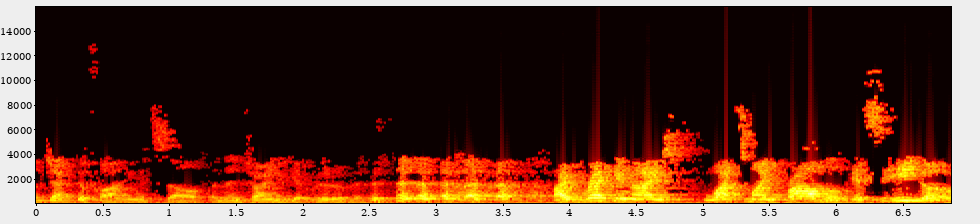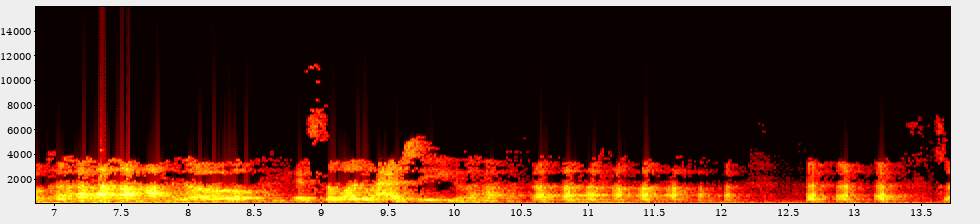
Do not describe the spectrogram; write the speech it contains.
objectifying itself and then trying to get rid of it. I've recognized what's my problem. It's the ego. no, it's the one who has the ego. so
